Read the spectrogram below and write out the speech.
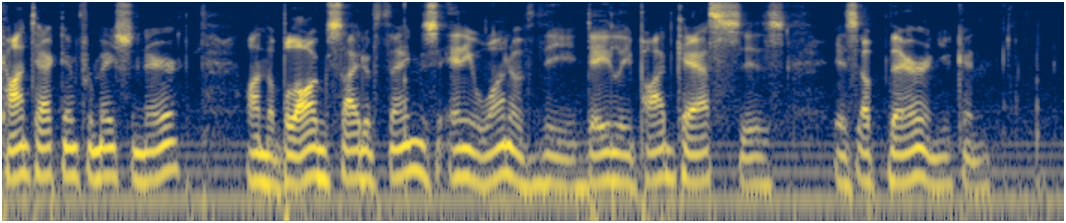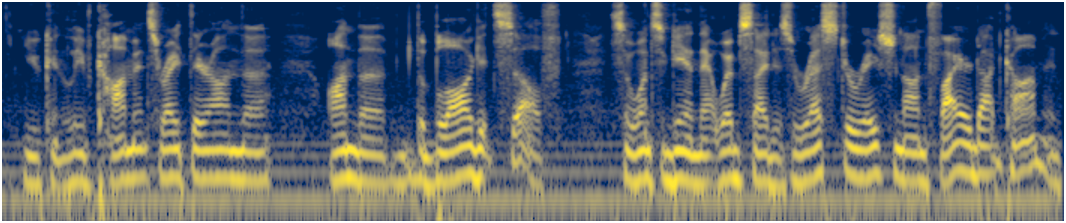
contact information there on the blog side of things. Any one of the daily podcasts is is up there, and you can you can leave comments right there on the on the the blog itself. So once again, that website is restorationonfire.com, and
